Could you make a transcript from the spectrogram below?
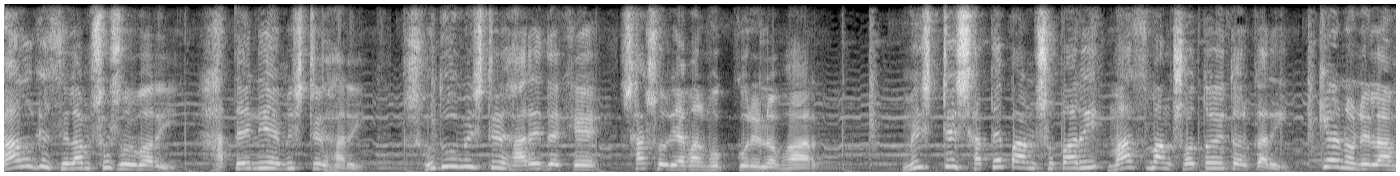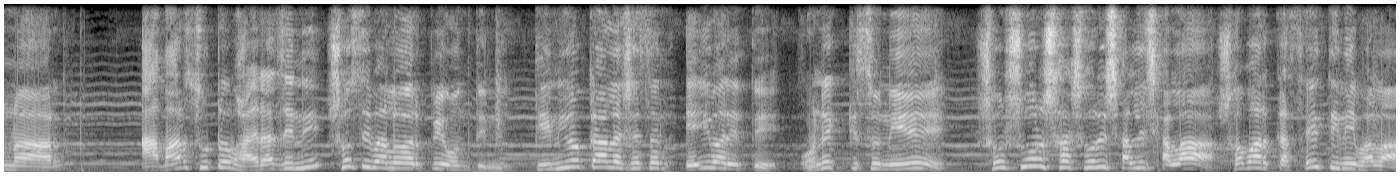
কাল গেছিলাম শ্বশুর বাড়ি হাতে নিয়ে মিষ্টির হাড়ি। শুধু মিষ্টির হাড়ি দেখে শাশুড়ি আমার মুখ করিল ভার। মিষ্টির সাথে পান সুপারি, মাছ, মাংস, তরি তরকারি, কেন নিলাম না আর? আমার ছোট ভাইরা যিনি, সচিবালয়ের পিয়ন তিনি, তিনিও কাল এসেছেন এই বাড়িতে। অনেক কিছু নিয়ে শ্বশুর, শাশুড়ি, শালি, শালা, সবার কাছেই তিনি ভালা।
